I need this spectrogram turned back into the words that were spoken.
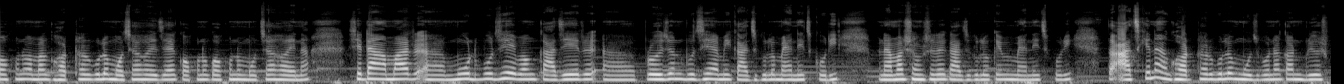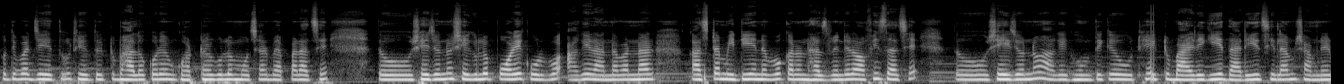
কখনো আমার ঘরঠরগুলো মোছা হয়ে যায়, কখনো কখনো মোছা হয় না। সেটা আমার মুড বুঝে এবং কাজের প্রয়োজন বুঝে আমি কাজগুলো ম্যানেজ করি মানে আমার সংসারের কাজগুলোকে আমি ম্যানেজ করি। তো আজকে না ঘরঠরগুলো মুছবো না, কারণ বৃহস্পতিবার যেহেতু, সেহেতু একটু ভালো করে ঘরঠরগুলো মোছার ব্যাপার আছে। তো সেই জন্য সেগুলো পরে করব। আগে রান্নাবান্নার কাজটা মিটিয়ে নেব, কারণ হাজব্যান্ডের অফিস আছে। তো সেই জন্য আগে ঘুম থেকে উঠে একটু বাইরে গিয়ে দাঁড়িয়েছিলাম সামনের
